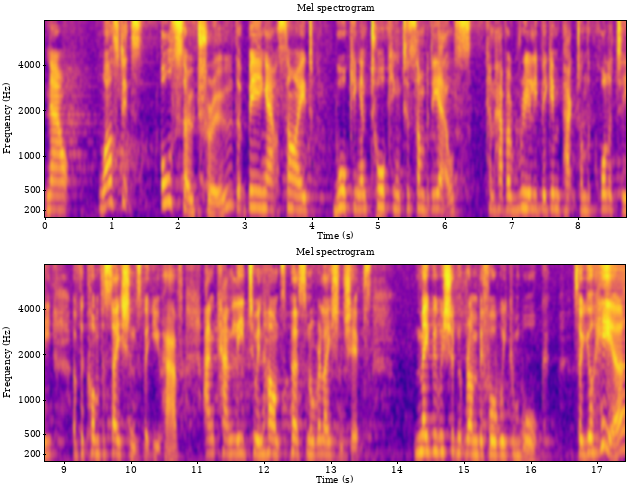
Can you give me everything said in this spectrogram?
Now, whilst it's also true that being outside, walking and talking to somebody else can have a really big impact on the quality of the conversations that you have and can lead to enhanced personal relationships. Maybe we shouldn't run before we can walk. So you're here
